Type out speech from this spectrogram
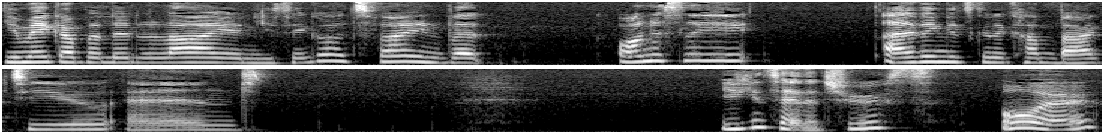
You make up a little lie and you think oh it's fine but honestly i think it's going to come back to you and you can say the truth or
